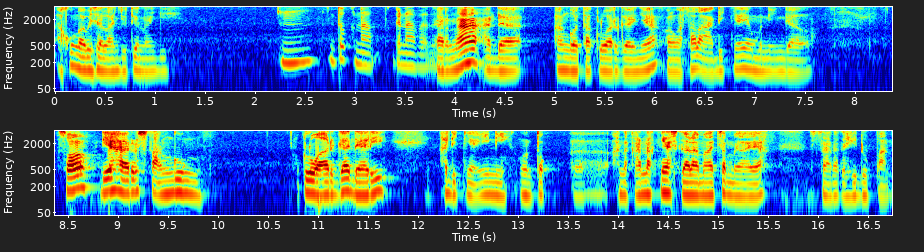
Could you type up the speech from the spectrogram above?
aku nggak bisa lanjutin lagi Hmm, itu kenapa? Kenapa tuh? karena ada anggota keluarganya kalau nggak salah adiknya yang meninggal so dia harus tanggung keluarga dari adiknya ini untuk eh, anak-anaknya segala macam ya ya secara kehidupan.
